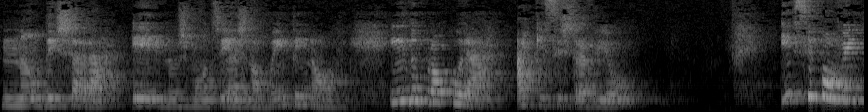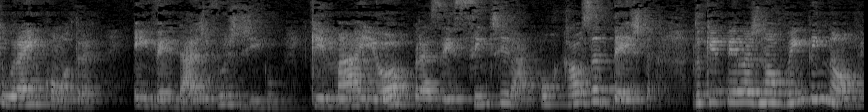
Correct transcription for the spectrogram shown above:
não deixará ele nos montes as noventa e nove, indo procurar a que se extraviou? E se porventura a encontra, em verdade vos digo que maior prazer sentirá por causa desta do que pelas noventa e nove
